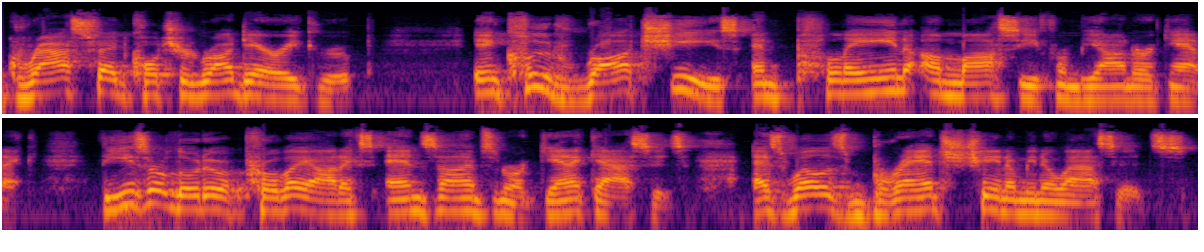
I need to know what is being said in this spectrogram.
grass-fed cultured raw dairy group include raw cheese and plain amasi from Beyond Organic. These are loaded with probiotics, enzymes, and organic acids, as well as branch chain amino acids.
